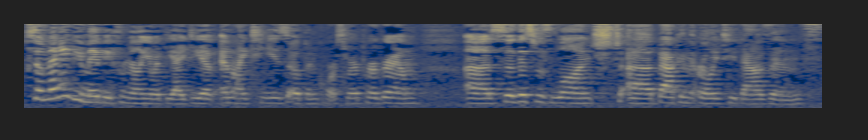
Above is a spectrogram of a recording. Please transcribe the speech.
So many of you may be familiar with the idea of MIT's open courseware program. Uh, so this was launched uh, back in the early 2000s.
